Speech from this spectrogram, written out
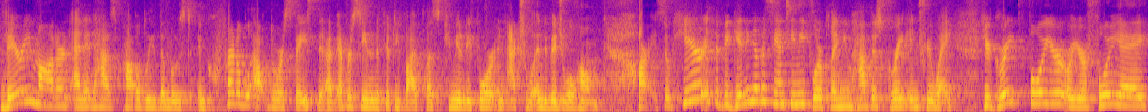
Very modern and it has probably the most incredible outdoor space that I've ever seen in a 55 plus community for an actual individual home. All right, so here at the beginning of the Santini floor plan, you have this great entryway. Your great foyer or your foyer,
